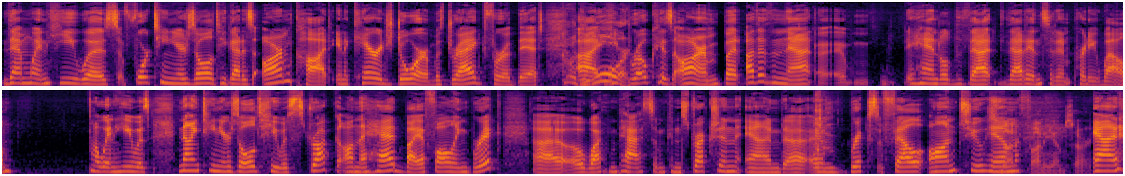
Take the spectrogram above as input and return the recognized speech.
Then, when he was 14 years old, he got his arm caught in a carriage door, was dragged for a bit. Uh, he broke his arm, but other than that, uh, handled that that incident pretty well. When he was 19 years old, he was struck on the head by a falling brick, uh, walking past some construction, and uh, and bricks fell onto him. Not funny. I'm sorry. And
